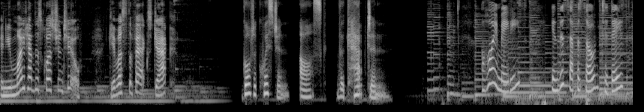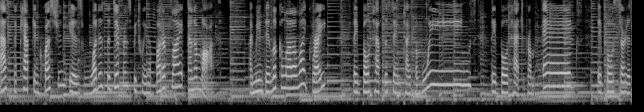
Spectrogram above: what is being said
and you might have this question too. Give us the facts, Jack. Got a question? Ask the captain. Ahoy, mateys! In this episode, today's Ask the Captain question is What is the difference between a butterfly and a moth? I mean, they look a lot alike, right? They both have the same type of wings, they both hatch from eggs, they both start as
